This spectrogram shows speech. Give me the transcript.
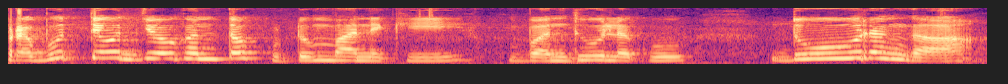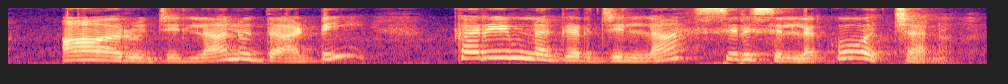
ప్రభుత్వోద్యోగంతో కుటుంబానికి బంధువులకు దూరంగా ఆరు జిల్లాలు దాటి కరీంనగర్ జిల్లా సిరిసిల్లకు వచ్చాను.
